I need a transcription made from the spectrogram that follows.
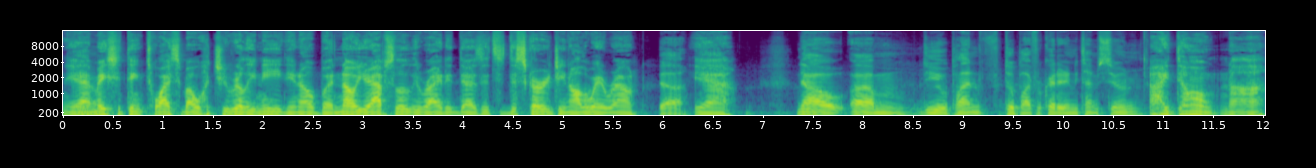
Yeah, you know. it makes you think twice about what you really need, you know. But no, you're absolutely right. It does. It's discouraging all the way around. yeah. Yeah. Now, um, do you plan to apply for credit anytime soon? I don't. Nuh-uh.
